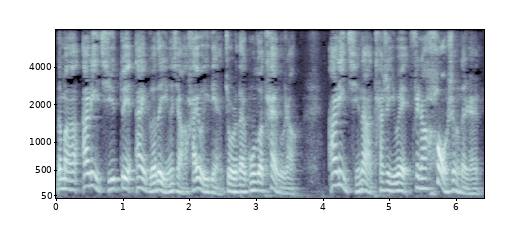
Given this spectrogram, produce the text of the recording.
那么，阿利奇对艾格的影响还有一点，就是在工作态度上。阿利奇呢，他是一位非常好胜的人，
